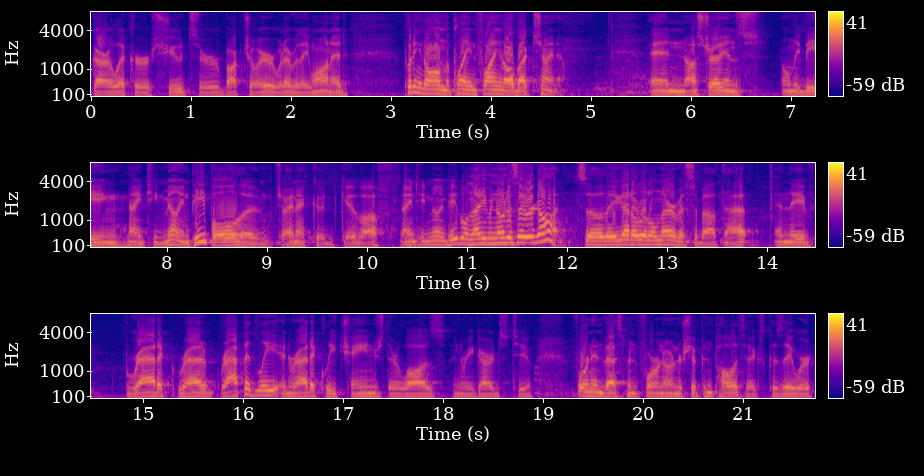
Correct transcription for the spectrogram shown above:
garlic or shoots or bok choy or whatever they wanted, putting it all on the plane, flying it all back to China. And Australians only being 19 million people, uh, China could give off 19 million people and not even notice they were gone. So they got a little nervous about that, and they've radic- rad- rapidly and radically changed their laws in regards to foreign investment, foreign ownership, and politics because they were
